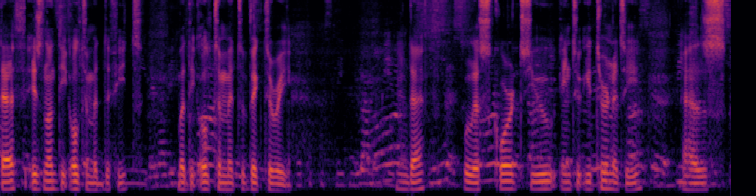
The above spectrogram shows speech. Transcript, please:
Death is not the ultimate defeat, but the ultimate victory. Death will escort you into eternity as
